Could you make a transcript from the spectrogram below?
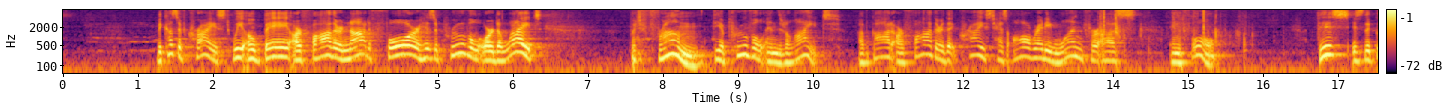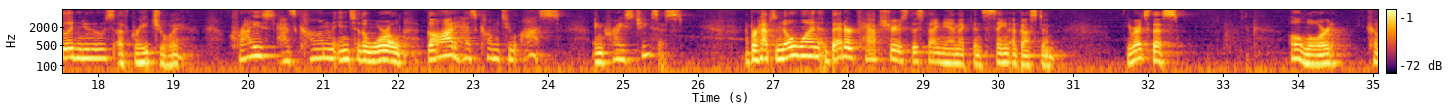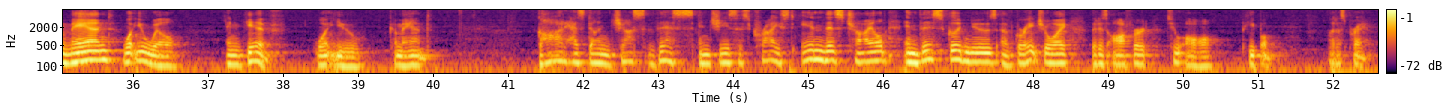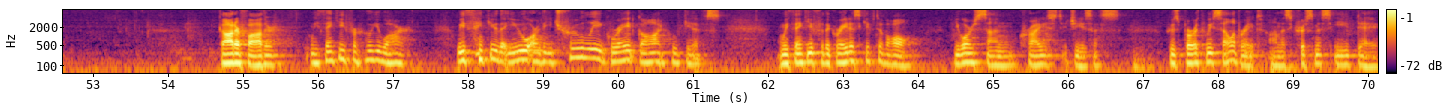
Because of Christ, we obey our Father not for his approval or delight, but from the approval and delight of God our Father that Christ has already won for us in full. This is the good news of great joy. Christ has come into the world. God has come to us in Christ Jesus. And perhaps no one better captures this dynamic than St. Augustine. He writes this O oh Lord, command what you will and give what you command. God has done just this in Jesus Christ, in this child, in this good news of great joy that is offered to all people. Let us pray. God our Father, we thank you for who you are. We thank you that you are the truly great God who gives. And we thank you for the greatest gift of all, your Son, Christ Jesus, whose birth we celebrate on this Christmas Eve day.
